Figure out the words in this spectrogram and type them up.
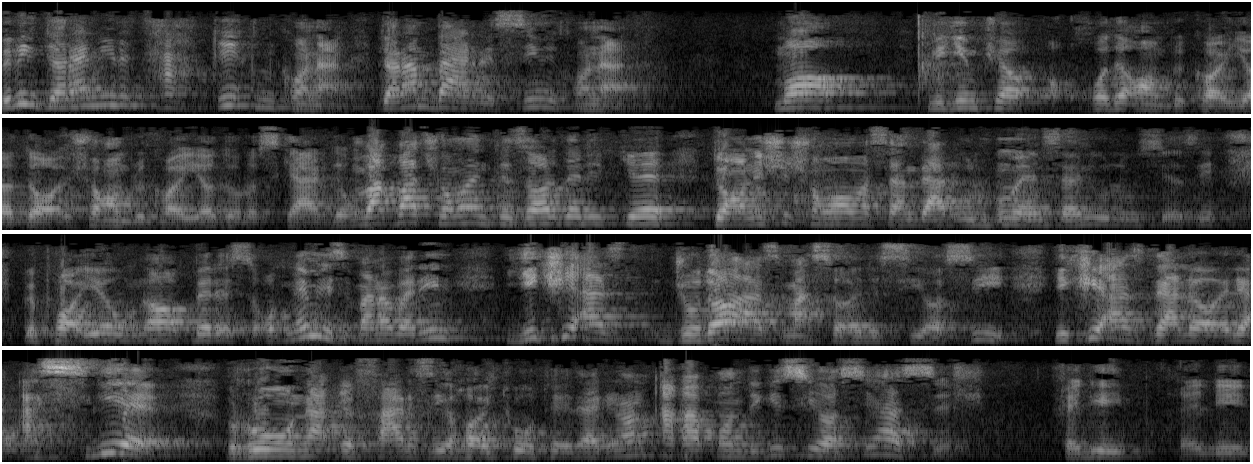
ببینید دارن میره تحقیق می‌کنن دارن بررسی می‌کنن. ما میگیم که خود آمریکایی یا داعش آمریکایی ها درست کرده. اون وقت بعد شما انتظار دارید که دانش شما مثلا در علوم انسانی علوم سیاسی به پایه اونا برسه. خب نمی‌رسه بنابراین یکی از جدا از مسائل سیاسی یکی از دلایل اصلی رونق فرضیه های توطئه در ایران عقب ماندگی سیاسی هستش. خیلی خیلی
